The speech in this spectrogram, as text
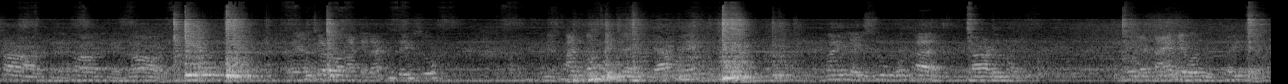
શાક ને ભાત ને દાળ. હવે ચડવા માટે રાખી દઈશું. અને ભાત થઈ જાય એટલે આપણે કરી લઈશું. વઘાર દાળનો એટલે ટાઈમે બધું થઈ જાય.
